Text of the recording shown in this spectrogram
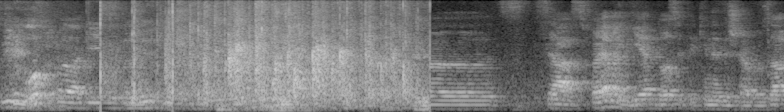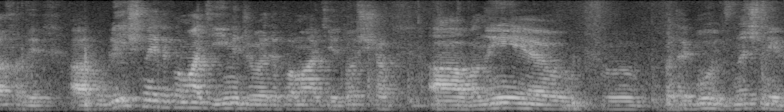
свій блог е, і передаю. Ця сфера є досить таки недешевою. Заходи публічної дипломатії, іміджової дипломатії, тощо а, вони е, потребують значних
